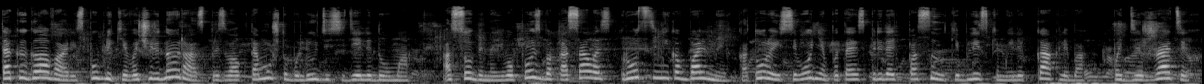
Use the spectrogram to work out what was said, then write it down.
Так и глава республики в очередной раз призвал к тому, чтобы люди сидели дома. Особенно его просьба касалась родственников больных, которые сегодня, пытаясь передать посылки близким или как-либо поддержать их,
